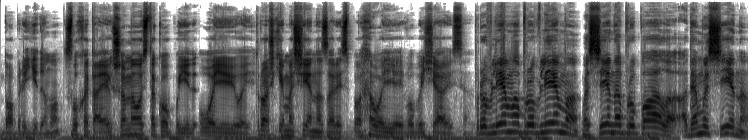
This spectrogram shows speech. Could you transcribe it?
Добре, їдемо. Слухайте, а якщо ми ось тако поїдемо. Ой-ой-ой. Трошки машина зараз. Ой-ой, вибачаюся. Проблема, проблема. Машина пропала. А де машина?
